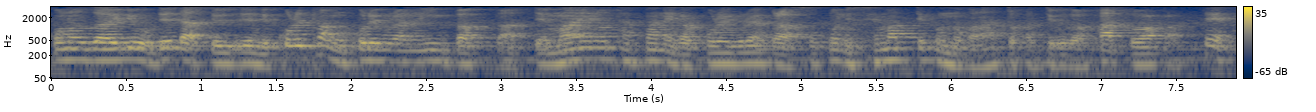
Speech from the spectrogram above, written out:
この材料出たっていう時点でこれ多分これぐらいのインパクトあって前の高値がこれぐらいからそこに迫ってくるのかなとかっていうことがパッと分かって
